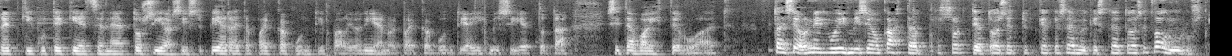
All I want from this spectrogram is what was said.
retki, kun tekee, että sä näet tosiaan siis vieraita paikkakuntia, paljon hienoja paikkakuntia ihmisiä, että tota, sitä vaihtelua. Että. Tai se on niin kuin ihmisiä on kahta sorttia, toiset tykkää kesämykistä ja toiset vaunulusta.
